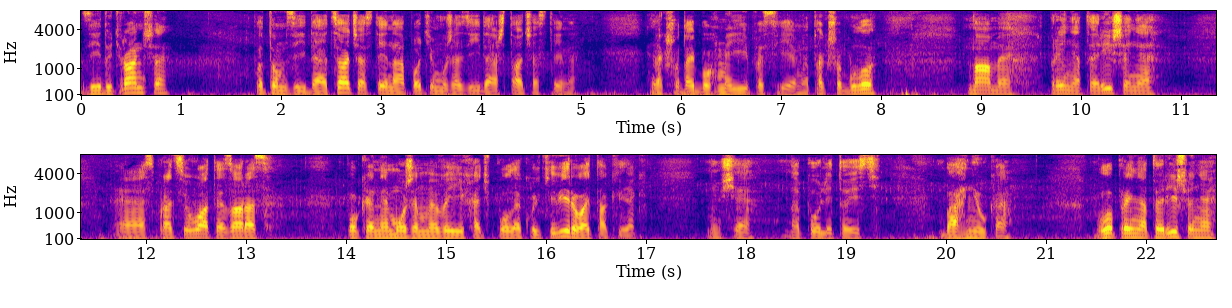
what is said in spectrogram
зійдуть раніше, потім зійде ця частина, а потім вже зійде аж та частина. Якщо дай Бог ми її посіємо. Так що було нами прийнято рішення е, спрацювати зараз, поки не можемо виїхати в поле культивувати, так як ну, ще на полі, то є багнюка. Було прийнято рішення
